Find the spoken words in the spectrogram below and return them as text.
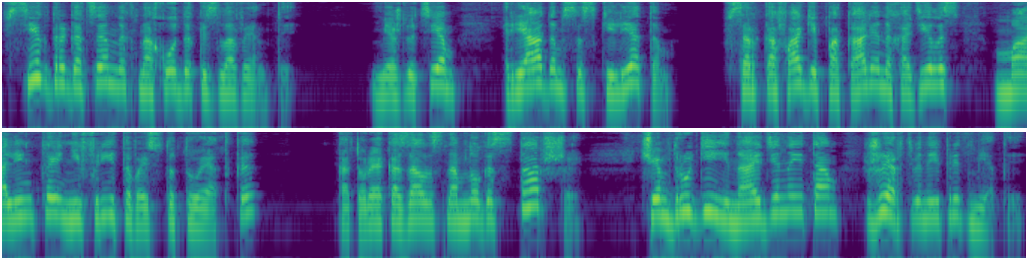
всех драгоценных находок из лавенты. Между тем, рядом со скелетом в саркофаге Пакаля находилась маленькая нефритовая статуэтка, которая оказалась намного старше, чем другие найденные там жертвенные предметы.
